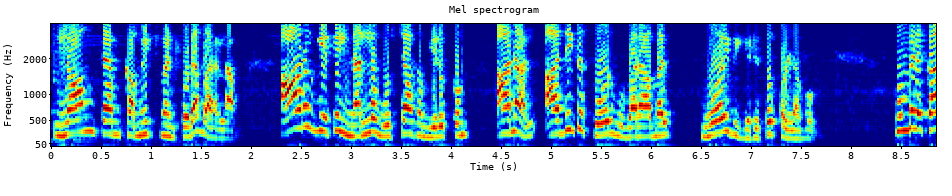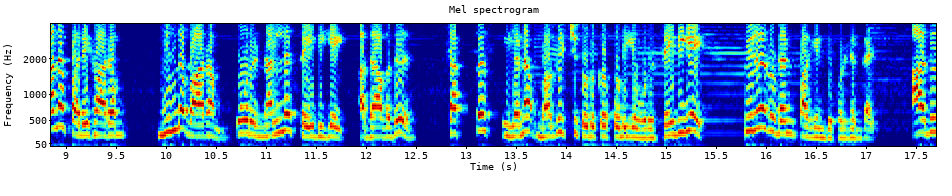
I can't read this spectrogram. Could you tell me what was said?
லாங் டேர்ம் கமிட்மெண்ட் கூட வரலாம். ஆரோக்கியத்தில் நல்ல உற்சாகம் இருக்கும் ஆனால் அதிக சோர்வு வராமல் ஓய்வு எடுத்துக் கொள்ளவும். உங்களுக்கான பரிகாரம் இந்த வாரம் ஒரு நல்ல செய்தியை அதாவது சக்சஸ் இல்லனா மகிழ்ச்சி கொடுக்கக்கூடிய ஒரு செய்தியை பிறருடன் பகிர்ந்து கொள்ளுங்கள். அது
